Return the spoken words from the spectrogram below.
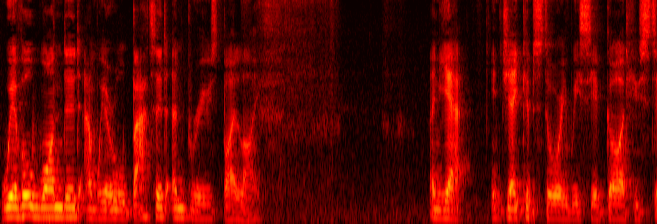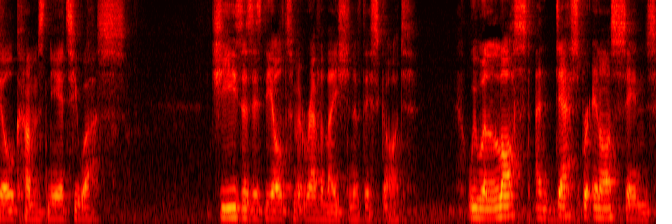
We have all wandered and we are all battered and bruised by life. And yet, in Jacob's story, we see a God who still comes near to us. Jesus is the ultimate revelation of this God. We were lost and desperate in our sins,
